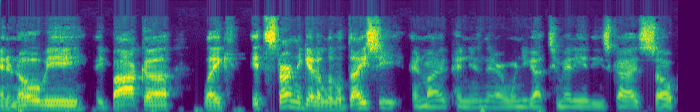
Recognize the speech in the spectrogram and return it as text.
Anunoby, Ibaka. Like it's starting to get a little dicey in my opinion there when you got too many of these guys. So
